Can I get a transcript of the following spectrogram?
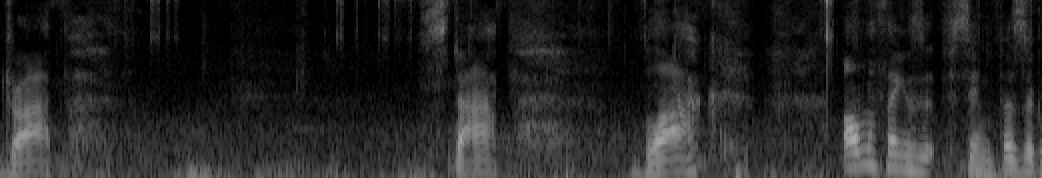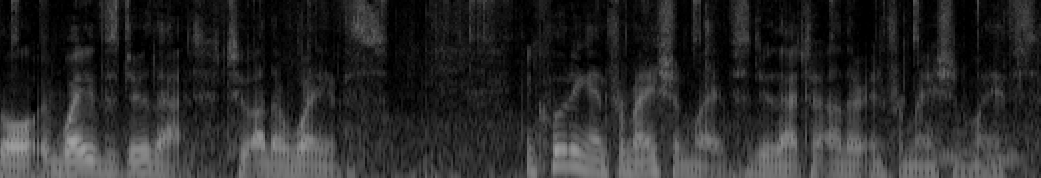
drop, stop, block, all the things that seem physical, waves do that to other waves, including information waves do that to other information waves.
